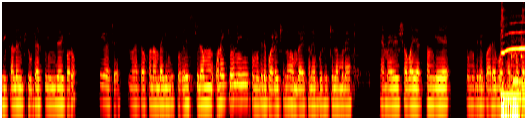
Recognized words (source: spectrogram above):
বিকালের ভিউটা একটু এনজয় করো, ঠিক আছে? মানে তখন আমরা কিন্তু চলে এসেছিলাম, অনেকজনই সমুদ্রে পাড়ে ছিল, আমরা এখানে বসেছিলাম মানে ফ্যামিলির সবাই একসঙ্গে সমুদ্রে পাড়ে বসার মজা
